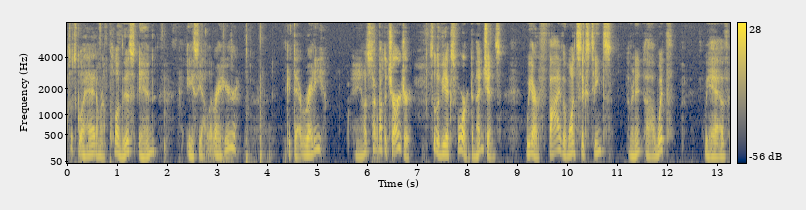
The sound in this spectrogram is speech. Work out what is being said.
So let's go ahead. I'm going to plug this in. AC outlet right here. Get that ready. And let's talk about the charger. So the VX4 dimensions. We are 5 and 1 16th of an uh, width. We have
